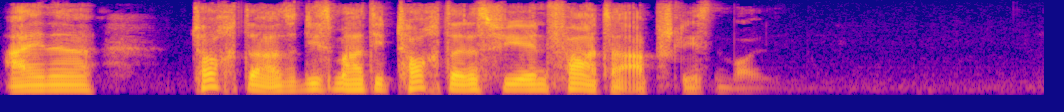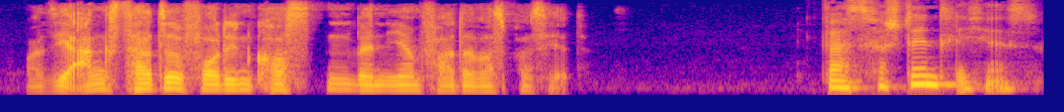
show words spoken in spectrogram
eine Tochter, also diesmal hat die Tochter das für ihren Vater abschließen wollen. Weil sie Angst hatte vor den Kosten, wenn ihrem Vater was passiert. Was verständlich ist.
